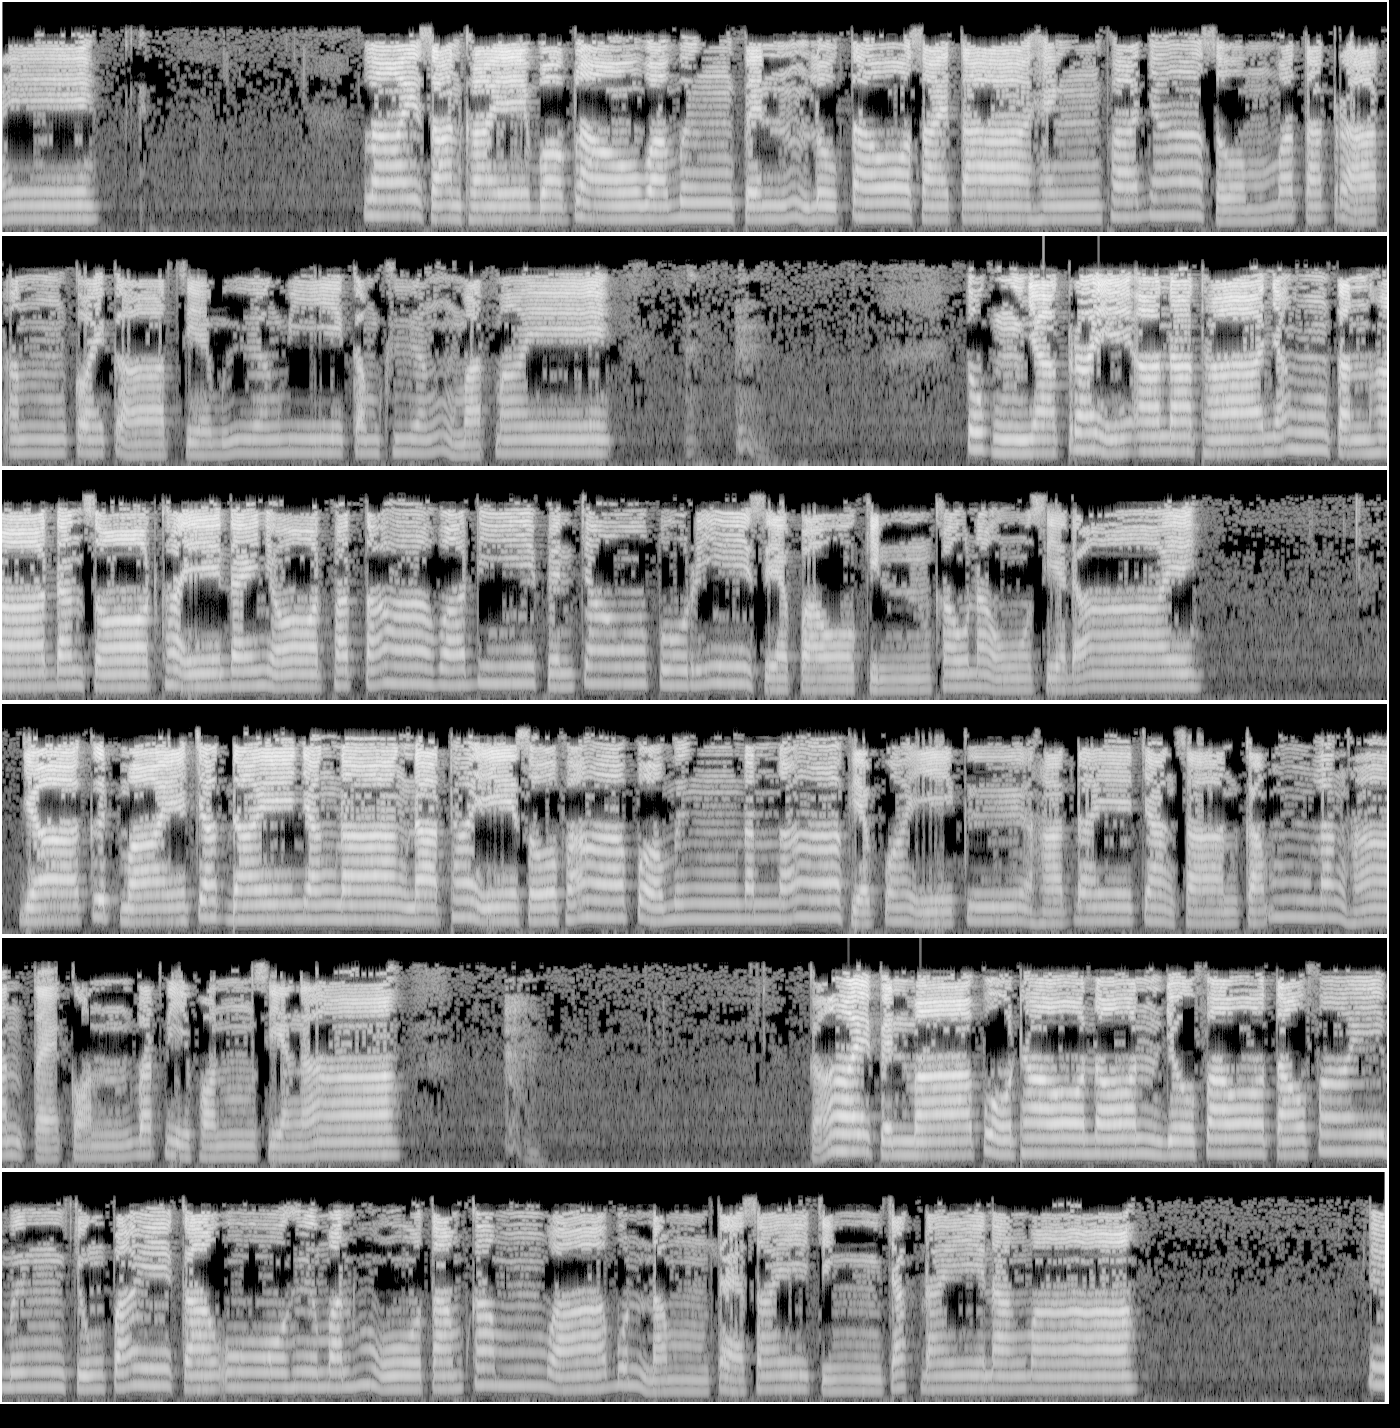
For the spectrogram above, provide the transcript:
ลายสารไข่บอกเล่าว่ามึงเป็นลูกเต้าสายตาแห่งพญาสมมาตตราดอันก้อยกาดเสียเมืองมีกำเครื่องหมัดไม่ ตุกอยากไรอาณาถายังตันหาดันสอดไข่ได้ยอดพัตาวาดีเป็นเจ้าปุรีเสียเป่ากินเข้าเน่าเสียได้อย่ากึดหมายจากใดยังนางนาไทยโสภาป่อมึงดันนาเพียบไว้คือหากได้จ้างสารกำลังหานแต่ก่อนบัดนี้ผ่อนเสียงา กายเป็นมาผู้เท่านอนอยู่เฝ้าเต่าไฟมึงจุงไปเก่าฮือมันหูตามคำว่าบุญนำแต่ใสจริงจักใดนางมาเท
